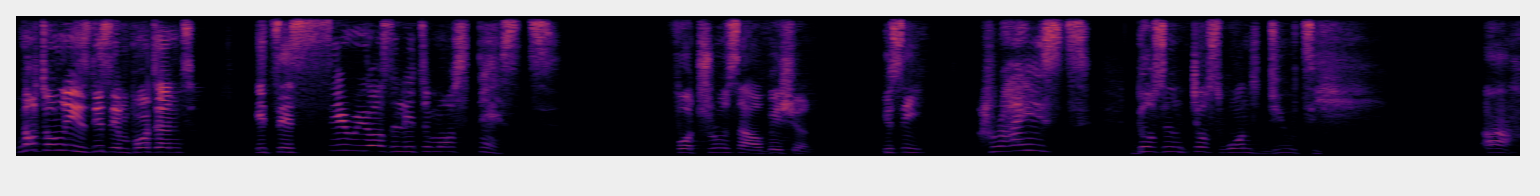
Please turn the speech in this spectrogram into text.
Not only is this important, it's a serious litmus test for true salvation. You see, Christ doesn't just want duty. Ah,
